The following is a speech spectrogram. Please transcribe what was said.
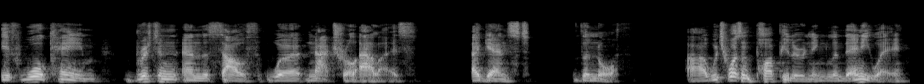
if war came, Britain and the South were natural allies against the North, uh, which wasn't popular in England anyway,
